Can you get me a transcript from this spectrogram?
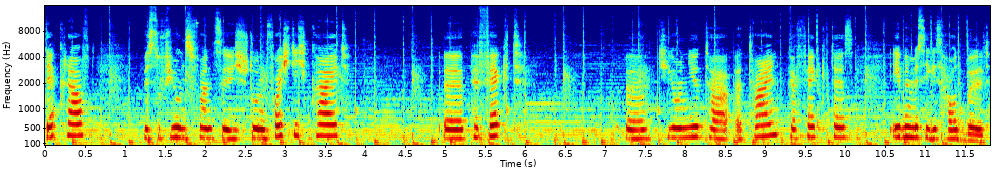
Deckkraft, bis zu 24 Stunden Feuchtigkeit, äh, perfekt äh, tionierter Tein, perfektes, ebenmäßiges Hautbild.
